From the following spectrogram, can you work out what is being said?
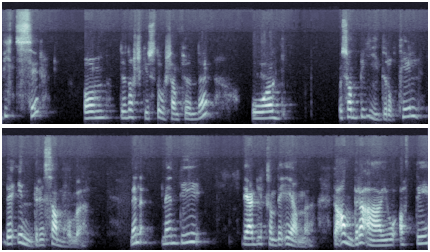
vitser om det norske storsamfunnet. Og som bidro til det indre samholdet. Men, men de, det er liksom det ene. Det andre er jo at de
